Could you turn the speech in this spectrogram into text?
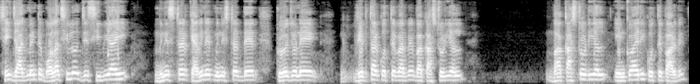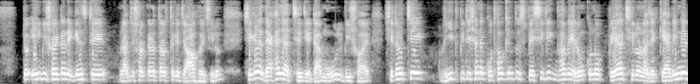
সেই জাজমেন্টে বলা ছিল যে সিবিআই মিনিস্টার ক্যাবিনেট মিনিস্টারদের প্রয়োজনে গ্রেপ্তার করতে পারবে বা কাস্টোরিয়াল বা কাস্টোডিয়াল এনকোয়ারি করতে পারবে। তো এই বিষয়টার এগেনস্টে রাজ্য সরকারের তরফ থেকে যাওয়া হয়েছিল। সেখানে দেখা যাচ্ছে যেটা মূল বিষয়, সেটা হচ্ছে রিট পিটিশনে কোথাও কিন্তু স্পেসিফিক ভাবে এরকম কোনো প্রেয়ার ছিল না যে ক্যাবিনেট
